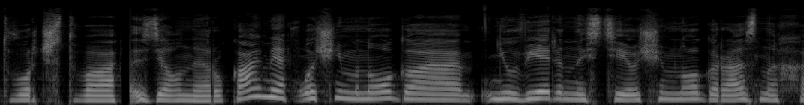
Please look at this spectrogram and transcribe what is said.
творчество, сделанное руками, очень много неуверенности, очень много разных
